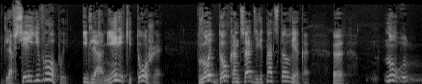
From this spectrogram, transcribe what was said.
для всей Европы и для Америки тоже, вплоть до конца XIX века. Э, ну,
